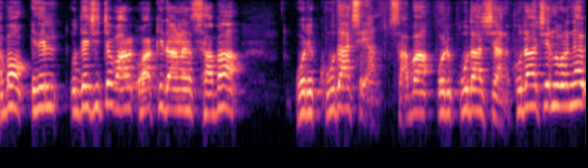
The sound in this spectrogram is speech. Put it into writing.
അപ്പോൾ ഇതിൽ ഉദ്ദേശിച്ച വാക്കിതാണ് സഭ ഒരു കൂതാശയാണ്. സഭ ഒരു കൂതാശയാണ്. കൂതാശ എന്ന് പറഞ്ഞാൽ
